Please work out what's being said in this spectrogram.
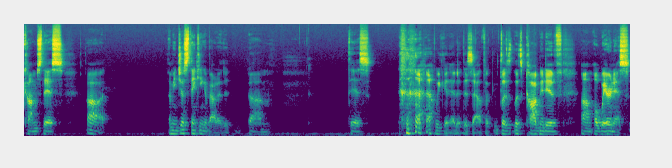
comes this. Uh, I mean, just thinking about it, um, this we could edit this out, but this, this cognitive um, awareness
